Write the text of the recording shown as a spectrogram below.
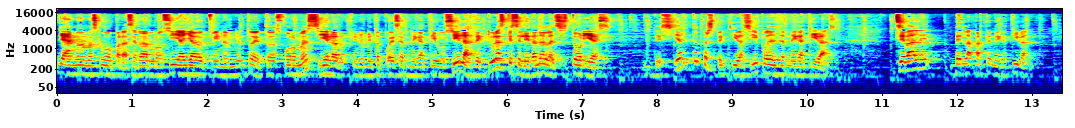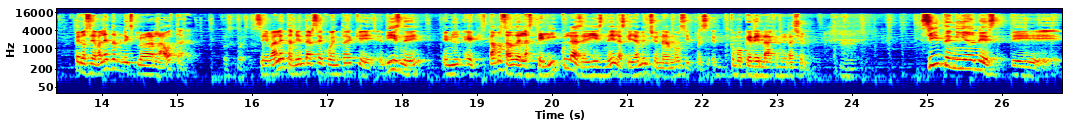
ya nada más como para cerrarlo, sí hay adoctrinamiento de todas formas, sí el adoctrinamiento puede ser negativo, sí las lecturas que se le dan a las historias de cierta perspectiva sí pueden ser negativas. Se vale ver la parte negativa, pero se vale también explorar la otra. Por supuesto. Se vale también darse cuenta que Disney, en- eh, estamos hablando de las películas de Disney, las que ya mencionamos y pues eh, como que de la generación sí tenían este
